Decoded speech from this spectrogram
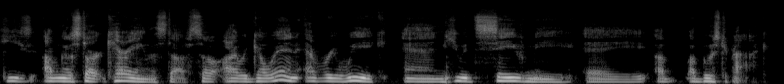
he's I'm going to start carrying the stuff." So I would go in every week and he would save me a a, a booster pack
